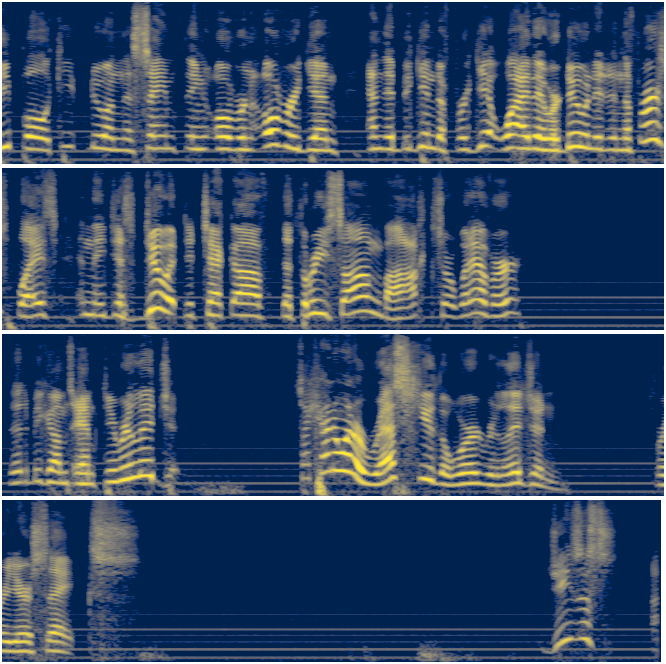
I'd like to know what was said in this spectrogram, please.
people keep doing the same thing over and over again and they begin to forget why they were doing it in the first place and they just do it to check off the three song box or whatever that it becomes empty religion. So I kind of want to rescue the word religion for your sakes. Jesus, I,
